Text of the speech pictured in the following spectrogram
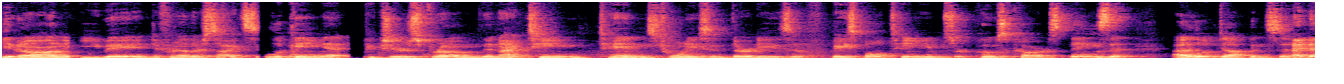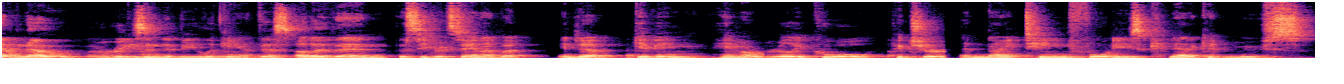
get on eBay and different other sites looking at pictures from the 1910s, 20s, and 30s of baseball teams or postcards, things that I looked up and said, I'd have no reason to be looking at this other than the Secret Santa, but ended up giving him a really cool picture, a 1940s Connecticut Moose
